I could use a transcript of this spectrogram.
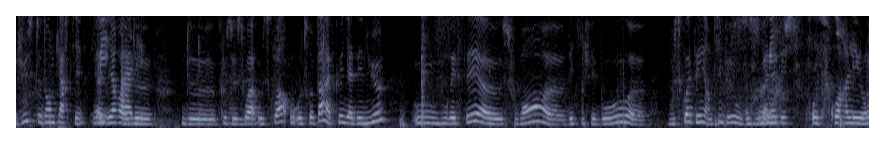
juste dans le quartier? C'est-à-dire euh, de, de, que ce soit au square ou autre part Est-ce qu'il y a des lieux où vous restez euh, souvent, euh, dès qu'il fait beau vous squattez un petit peu ou vous vous baladez? Au Square Léon,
